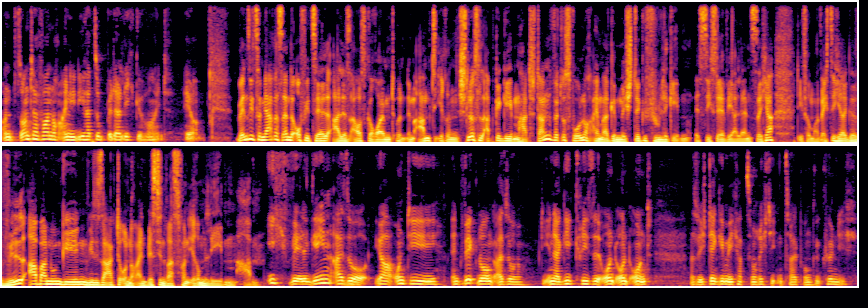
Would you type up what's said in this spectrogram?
Und Sonntag war noch eine, die hat so bitterlich geweint. Ja. Wenn sie zum Jahresende offiziell alles ausgeräumt und im Amt ihren Schlüssel abgegeben hat, dann wird es wohl noch einmal gemischte Gefühle geben, ist sich Silvia Lenz sicher. Die 65-Jährige will aber nun gehen, wie sie sagte, und noch ein bisschen was von ihrem Leben haben. Ich will gehen, also ja, und die Entwicklung, also die Energiekrise und, und, und. Also ich denke mir, ich habe zum richtigen Zeitpunkt gekündigt.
